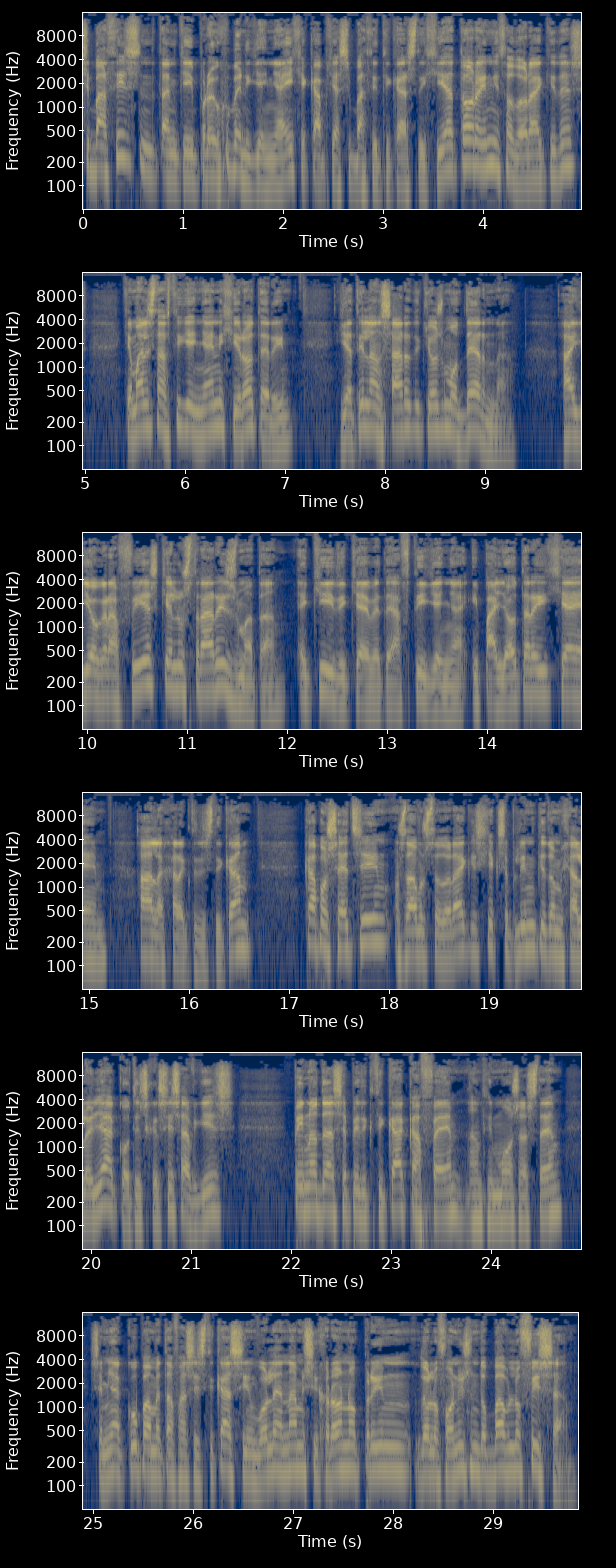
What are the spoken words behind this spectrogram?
Συμπαθή ήταν και η προηγούμενη γενιά, είχε κάποια συμπαθητικά στοιχεία. Τώρα είναι οι Θοδωράκηδες και μάλιστα αυτή η γενιά είναι χειρότερη γιατί λανσάρεται και ως μοντέρνα. Αγιογραφίες και λουστραρίσματα. Εκεί ειδικεύεται αυτή η γενιά. Η παλιότερα είχε άλλα χαρακτηριστικά. Κάπως έτσι ο Σταύρος Θοδωράκη είχε ξεπλύνει και τον Μιχαλολιάκο της Χρυσής Αυγής πίνοντας επιδεικτικά καφέ, αν θυμόσαστε, σε μια κούπα με τα φασιστικά σύμβολα 1,5 χρόνο πριν δολοφονήσουν τον Παύλο Φίσα.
